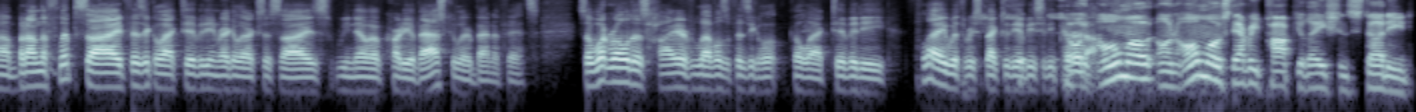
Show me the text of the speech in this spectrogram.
Uh, but on the flip side, physical activity and regular exercise, we know have cardiovascular benefits. So, what role does higher levels of physical activity play with respect to the obesity paradox? So almost on almost every population studied,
